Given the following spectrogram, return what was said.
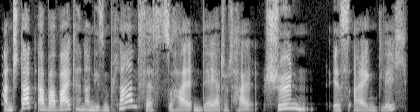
Anstatt aber weiterhin an diesem Plan festzuhalten, der ja total schön ist eigentlich,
